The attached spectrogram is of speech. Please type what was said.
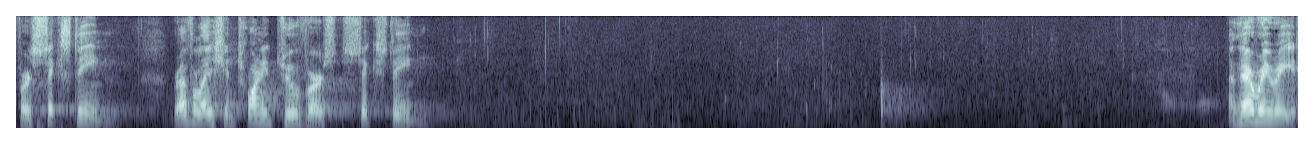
verse 16. Revelation 22, verse 16. And there we read,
